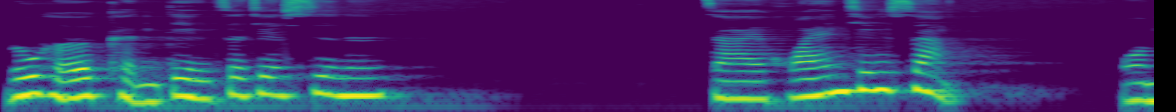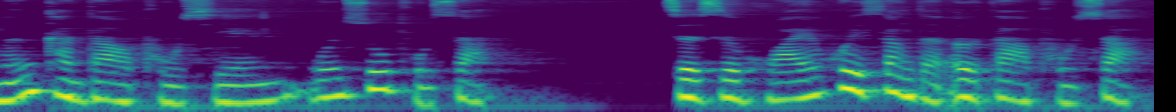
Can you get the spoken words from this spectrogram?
如何肯定这件事呢？在《华严经》上，我们看到普贤文殊菩萨，这是华严会上的二大菩萨，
